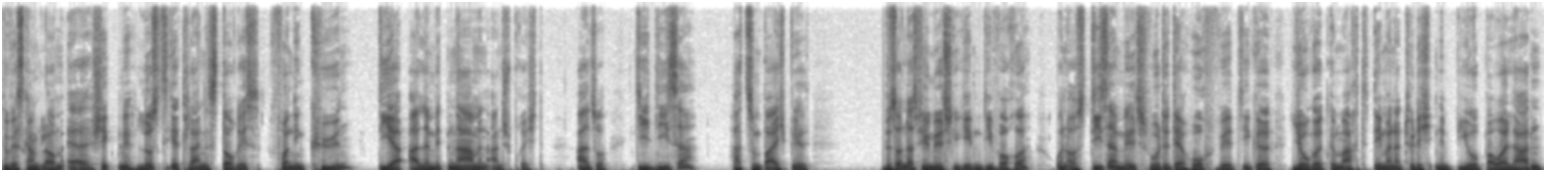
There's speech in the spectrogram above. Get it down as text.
Du wirst kaum glauben, er schickt mir lustige kleine Stories von den Kühen, die er alle mit Namen anspricht. Also, die Lisa hat zum Beispiel besonders viel Milch gegeben die Woche und aus dieser Milch wurde der hochwertige Joghurt gemacht, den man natürlich in dem Biobauerladen,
